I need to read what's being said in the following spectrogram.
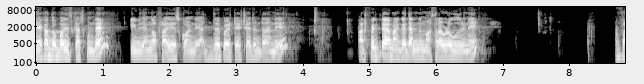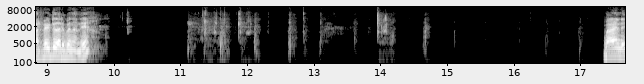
మేక దొబ్బ తీసుకొచ్చుకుంటే ఈ విధంగా ఫ్రై చేసుకోండి. అద్దరిపోయే టేస్ట్ అయితే ఉంటుందండి. పర్ఫెక్ట్గా మనకైతే అన్ని మసాలా కూడా కుదిరినాయి. పర్ఫెక్ట్గా సరిపోయిందండి. బాయ్ అండి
